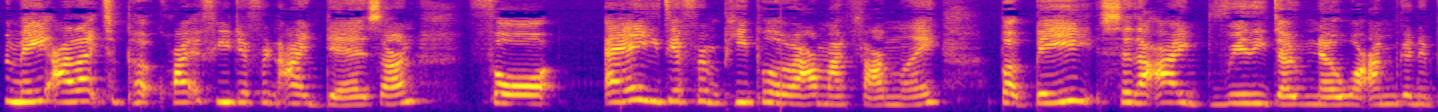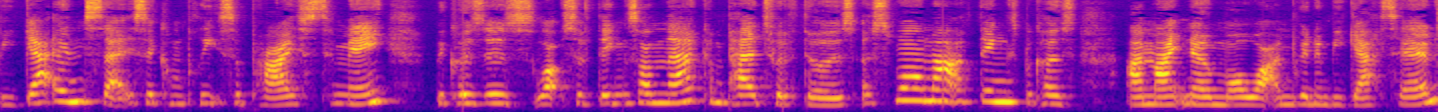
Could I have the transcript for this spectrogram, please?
For me, I like to put quite a few different ideas on for a, different people around my family but B, so that I really don't know what I'm going to be getting, so it's a complete surprise to me because there's lots of things on there compared to if there was a small amount of things because I might know more what I'm going to be getting.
